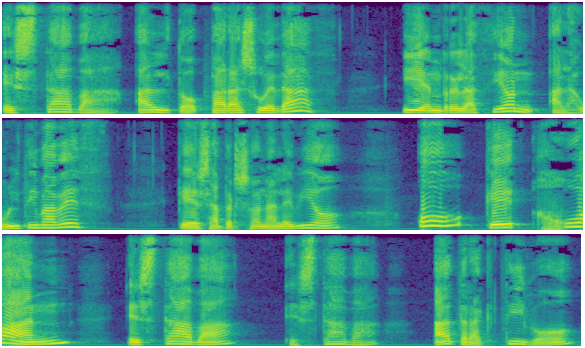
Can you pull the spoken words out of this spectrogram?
estaba alto para su edad y en relación a la última vez que esa persona le vio, o que Juan estaba, estaba atractivo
